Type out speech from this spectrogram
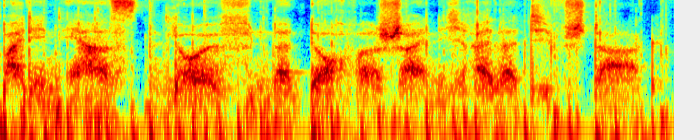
bei den ersten Läufen dann doch wahrscheinlich relativ stark.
